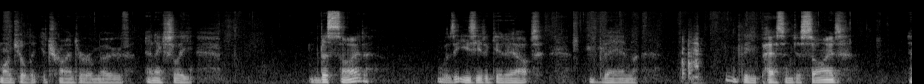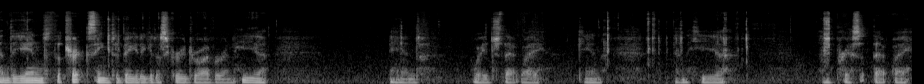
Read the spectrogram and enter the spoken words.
module that you're trying to remove. And actually, this side was easier to get out than the passenger side. In the end, the trick seemed to be to get a screwdriver in here and wedge that way again, and here, and press it that way.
